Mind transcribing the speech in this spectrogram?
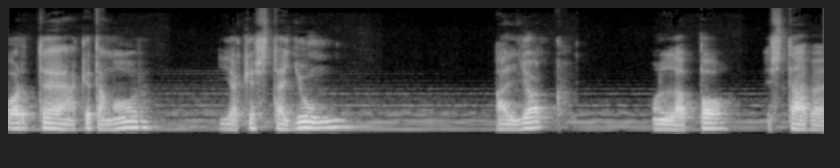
Porta aquest amor i aquesta llum al lloc on la por estava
